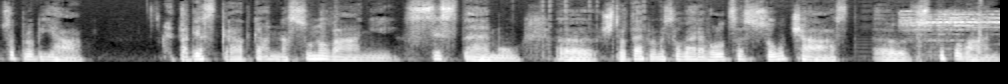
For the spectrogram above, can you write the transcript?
co probíhá, tak je zkrátka nasunování systému eh, čtvrté průmyslové revoluce součást eh, vstupování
